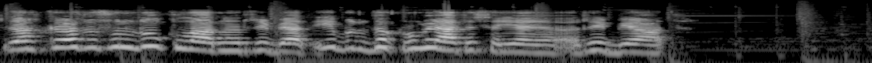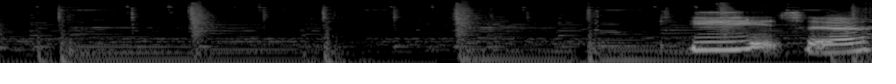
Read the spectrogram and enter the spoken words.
Я скажу сундук, ладно, ребят, і буду закруглятися я, ребят. І це.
